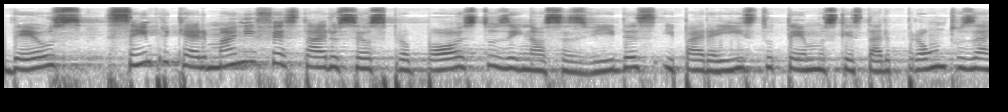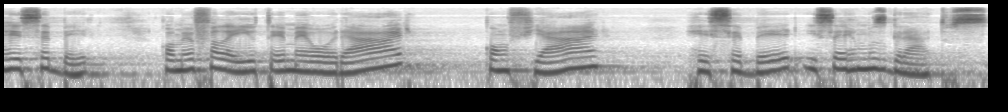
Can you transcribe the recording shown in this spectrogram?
Deus sempre quer manifestar os seus propósitos em nossas vidas e para isto temos que estar prontos a receber. Como eu falei, o tema é orar, confiar, receber e sermos gratos.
